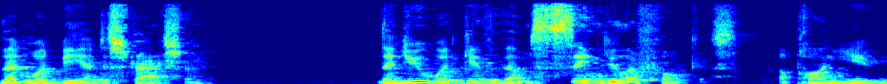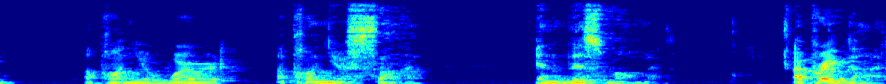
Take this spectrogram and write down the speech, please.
that would be a distraction, that you would give them singular focus upon you, upon your word, upon your son in this moment. I pray, God,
